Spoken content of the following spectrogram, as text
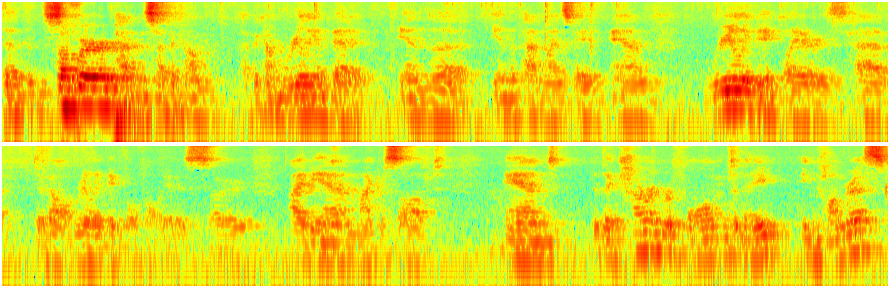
that software patents have become have become really embedded in the in the patent landscape, and really big players have developed really big portfolios. So IBM, Microsoft, and the current reform debate in Congress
